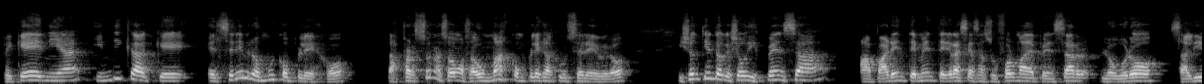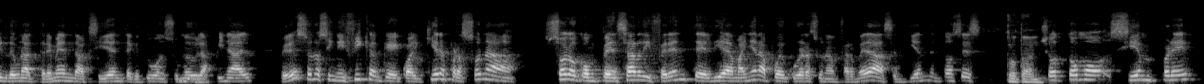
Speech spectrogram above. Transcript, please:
pequeña, indica que el cerebro es muy complejo, las personas somos aún más complejas que un cerebro, y yo entiendo que Joe Dispensa, aparentemente gracias a su forma de pensar, logró salir de un tremendo accidente que tuvo en su médula espinal, pero eso no significa que cualquier persona solo con pensar diferente el día de mañana puede curarse una enfermedad, ¿se entiende? Entonces, Total. yo tomo siempre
